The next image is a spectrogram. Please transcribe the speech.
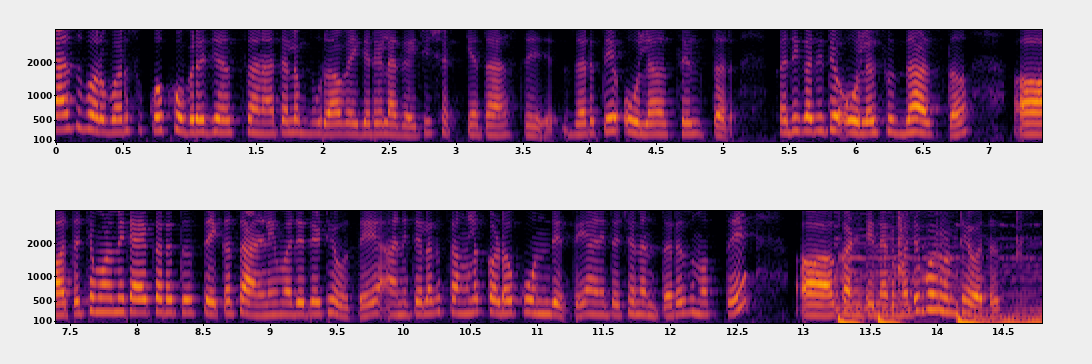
त्याचबरोबर सुकं खोबरं जे असतं ना त्याला बुरा वगैरे लागायची शक्यता असते. जर ते ओलं असेल तर. कधी कधी ते ओलंसुद्धा असतं. त्याच्यामुळे मी काय करत असते एका चाळणीमध्ये ते ठेवते आणि त्याला चांगलं कडक ऊन देते आणि त्याच्यानंतरच मग ते कंटेनरमध्ये भरून ठेवत असते.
